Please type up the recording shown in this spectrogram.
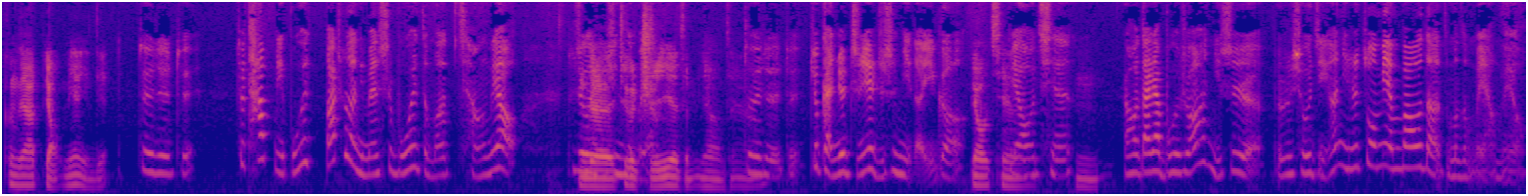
更加表面一点，对对对，就他也不会 bachelor 里面是不会怎么强调。你的这个职业怎么样？怎样？对对对，就感觉职业只是你的一个标签。标签，嗯。然后大家不会说啊，你是比如说修景啊，你是做面包的，怎么怎么样？没有，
